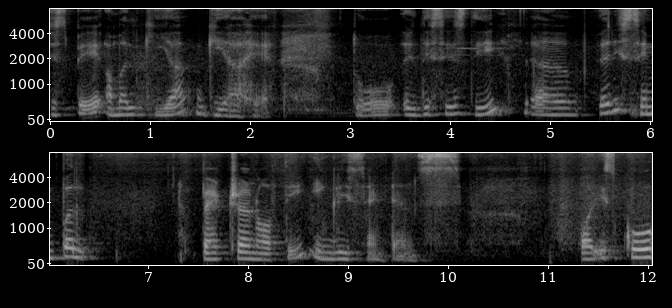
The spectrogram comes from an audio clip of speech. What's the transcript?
जिस पे अमल किया गया है। तो this is the very simple pattern of the English sentence और इसको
